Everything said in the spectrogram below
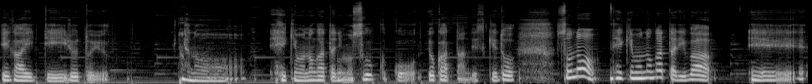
描いているというあの「平家物語」もすごくこう良かったんですけどその「平家物語は」えー、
